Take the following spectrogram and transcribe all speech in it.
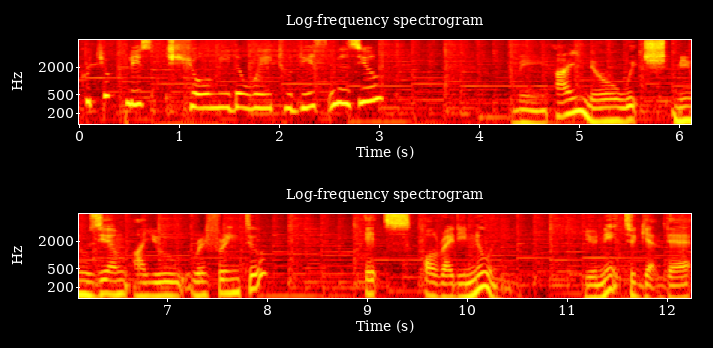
Could you please show me the way to this museum? May I know which museum are you referring to? It's already noon. You need to get there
